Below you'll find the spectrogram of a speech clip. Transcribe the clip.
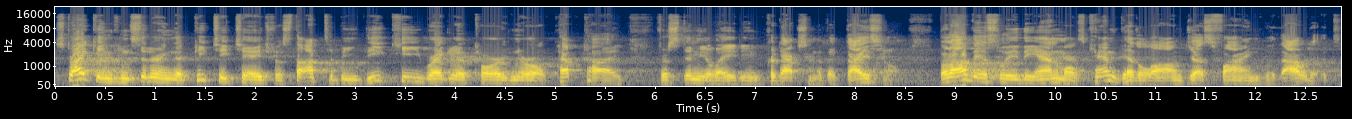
striking considering that PTTH was thought to be the key regulatory neuropeptide for stimulating production of ecdysone. But obviously the animals can get along just fine without it.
